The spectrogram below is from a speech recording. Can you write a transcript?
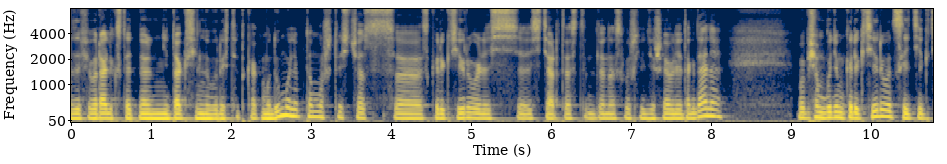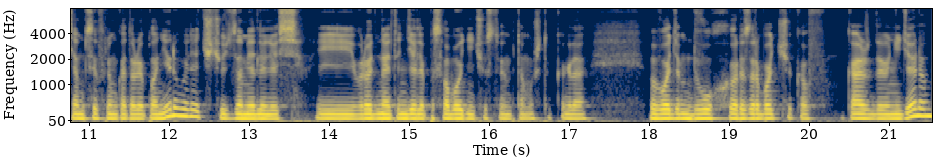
за февраль, кстати, наверное, не так сильно вырастет, как мы думали, потому что сейчас э, скорректировались, э, CTR-тесты для нас вышли дешевле и так далее. В общем, будем корректироваться, идти к тем цифрам, которые планировали, чуть-чуть замедлились, и вроде на этой неделе посвободнее чувствуем, потому что когда выводим двух разработчиков каждую неделю,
